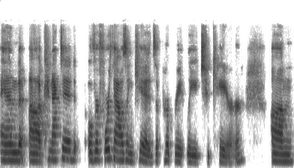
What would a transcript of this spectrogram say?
and uh, connected over 4,000 kids appropriately to care. Um,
